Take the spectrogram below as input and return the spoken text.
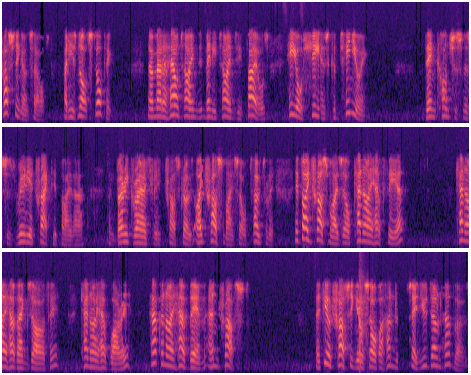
trusting himself and he's not stopping. No matter how time, many times he fails, he or she is continuing. Then consciousness is really attracted by that and very gradually trust grows. I trust myself totally. If I trust myself, can I have fear? Can I have anxiety? Can I have worry? How can I have them and trust? If you're trusting yourself 100%, you don't have those,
